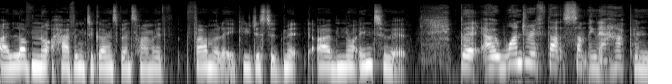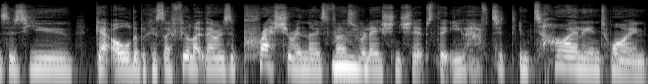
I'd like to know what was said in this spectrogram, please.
I love not having to go and spend time with family. Can you just admit I'm not into it? But I wonder if that's something that happens as you get older because I feel like there is a pressure in those first Mm. relationships that you have to entirely entwine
